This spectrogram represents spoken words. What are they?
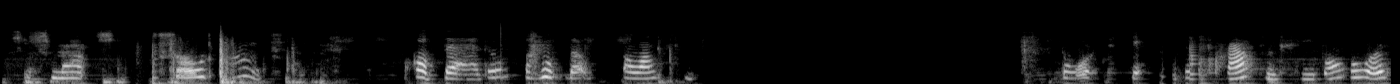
So smart. Sold out. Oh bad. that along get the crafting table or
